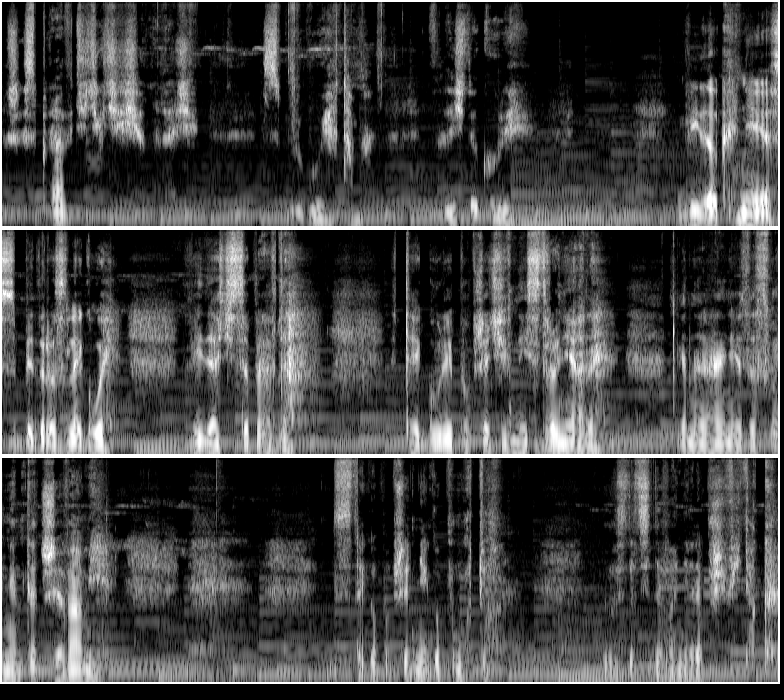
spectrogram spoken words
Muszę sprawdzić gdzieś, a na razie spróbuję tam wejść do góry. Widok nie jest zbyt rozległy. Widać co prawda te góry po przeciwnej stronie, ale generalnie zasłonięte drzewami. Z tego poprzedniego punktu był zdecydowanie lepszy widok.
